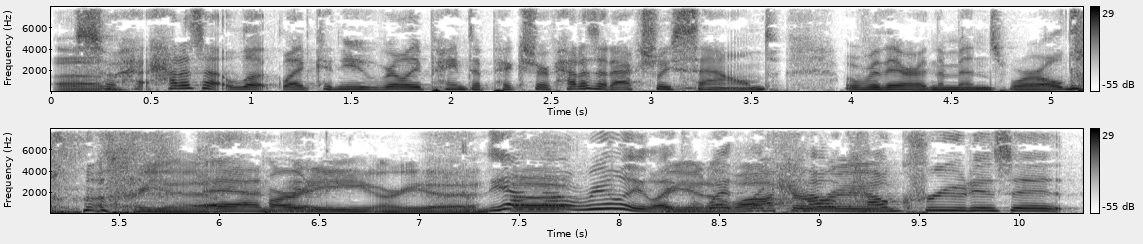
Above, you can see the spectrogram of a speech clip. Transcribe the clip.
Um, So how does that look? Like, can you really paint a picture of how does it actually sound over there in the men's world? are you And- party? Are you? yeah, no, really. Like, you in a what? Like, how how crude is it?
